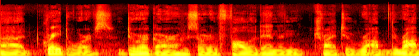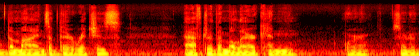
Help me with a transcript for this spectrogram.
uh, grey dwarves, Duergar, who sort of followed in and tried to rob, rob the mines of their riches after the Melairkyn were sort of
